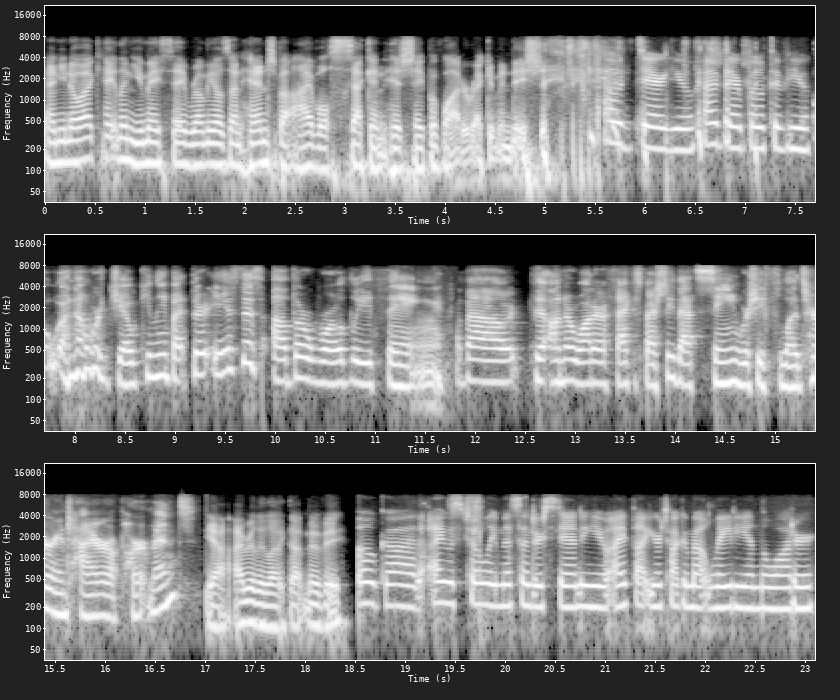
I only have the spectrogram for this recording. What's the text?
And you know what, Kaitlyn? You may say Romeo's unhinged, but I will second his Shape of Water recommendation. How dare you? How dare both of you? I know we're jokingly, but there is this otherworldly thing about the underwater effect, especially that scene where she floods her entire apartment. yeah, I really like that movie. Oh God, I was totally misunderstanding you. I thought you were talking about Lady in the Water.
